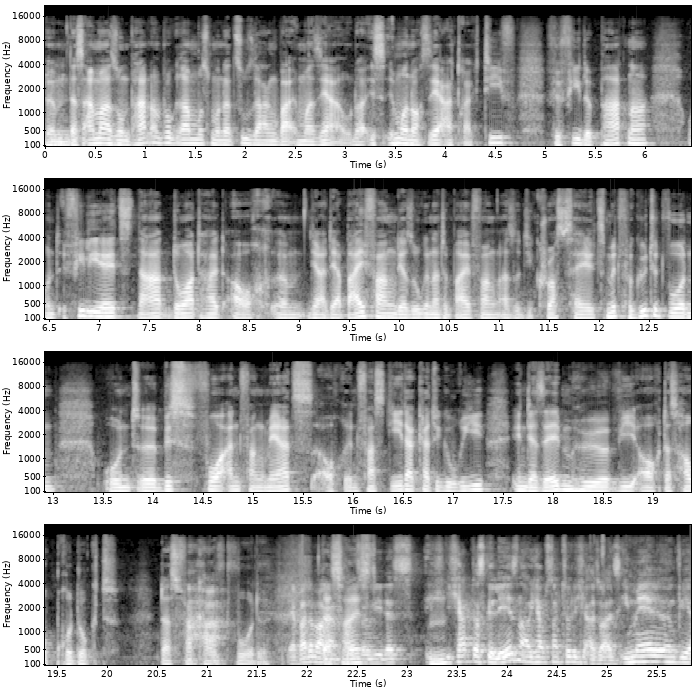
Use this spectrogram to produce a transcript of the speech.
Ähm, Das Amazon-Partnerprogramm, muss man dazu sagen, war immer sehr oder ist immer noch sehr attraktiv für viele Partner und Affiliates, da dort halt auch ähm, ja, der Beifang, der sogenannte Beifang, also die Cross-Sales mit vergütet wurden und äh, bis vor Anfang März auch in fast jeder Kategorie in derselben Höhe wie auch das Hauptprodukt das verkauft wurde. Ja, warte mal das ganz kurz. heißt, Irgendwie das, ich ich habe das gelesen, aber ich habe es natürlich, also als E-Mail irgendwie,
